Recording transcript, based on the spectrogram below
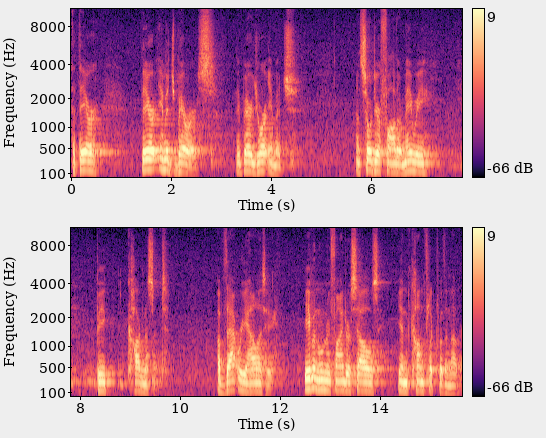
that they are, they are image bearers, they bear your image. And so, dear Father, may we be cognizant of that reality, even when we find ourselves in conflict with another.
